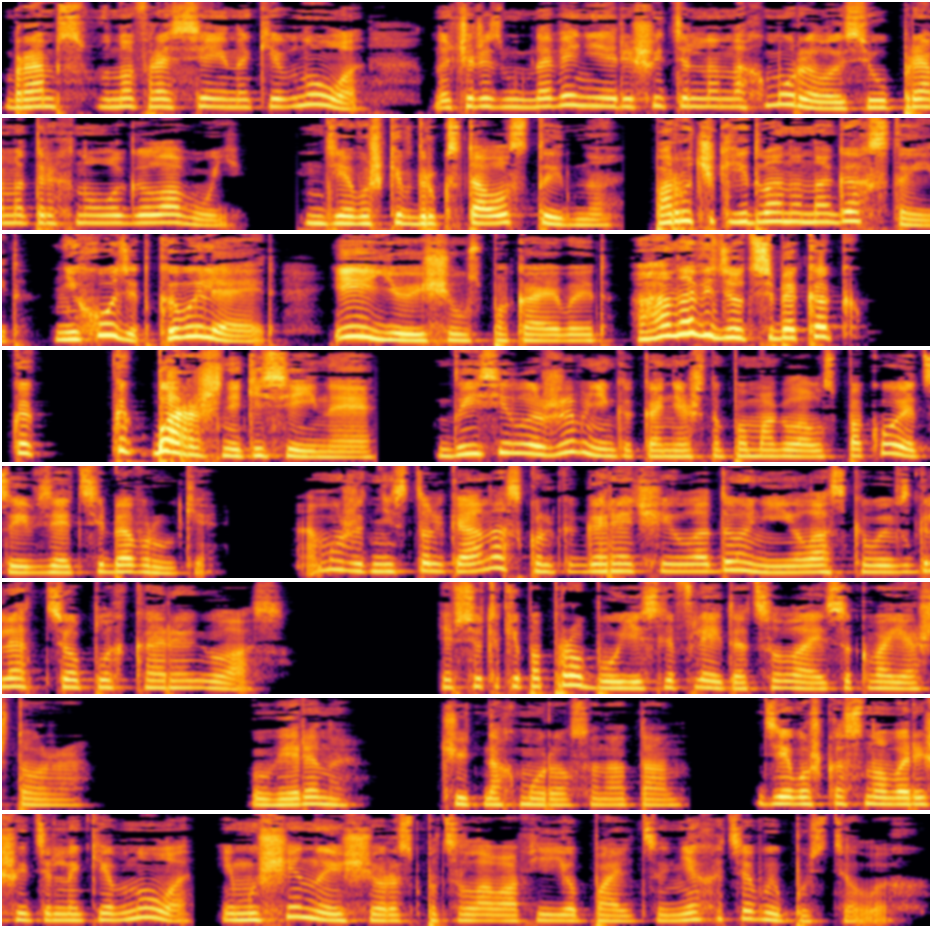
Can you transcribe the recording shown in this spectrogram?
Брамс вновь рассеянно кивнула, но через мгновение решительно нахмурилась и упрямо тряхнула головой. Девушке вдруг стало стыдно. Поручик едва на ногах стоит, не ходит, ковыляет, и ее еще успокаивает. А она ведет себя как... как... как барышня кисейная. Да и сила живника, конечно, помогла успокоиться и взять себя в руки. А может, не столько она, сколько горячие ладони и ласковый взгляд теплых карих глаз. Я все-таки попробую, если флейта цела и саквояж тоже. Уверены? Чуть нахмурился Натан. Девушка снова решительно кивнула, и мужчина, еще раз поцеловав ее пальцы, нехотя выпустил их.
